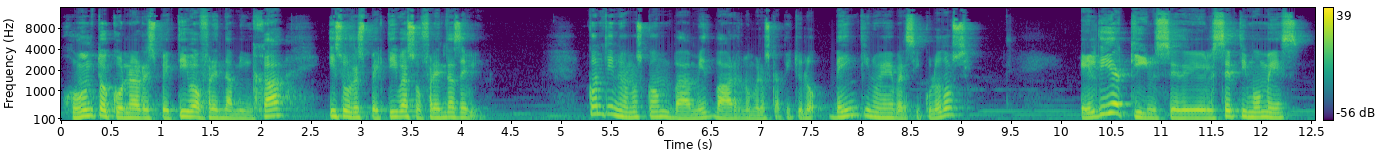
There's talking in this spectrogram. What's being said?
junto con la respectiva ofrenda minja y sus respectivas ofrendas de vino. Continuemos con Bamidbar, números capítulo 29, versículo 12. El día 15 del séptimo mes,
